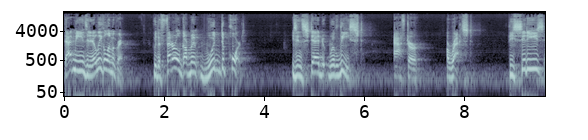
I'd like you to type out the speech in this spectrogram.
That means an illegal immigrant who the federal government would deport is instead released after arrest. These cities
